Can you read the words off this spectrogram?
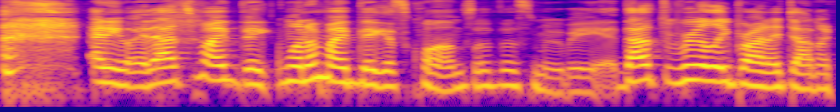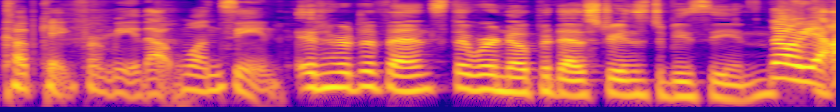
anyway, that's my big one of my biggest qualms with this movie. That really brought it down a cupcake for me, that one scene. In her defense, there were no pedestrians to be seen. Oh, yeah.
